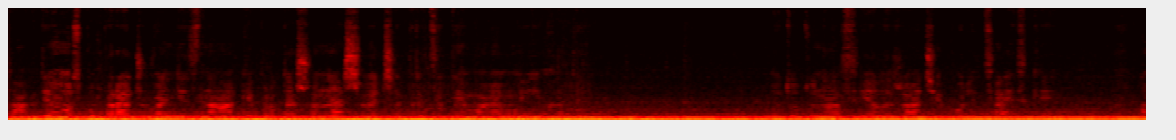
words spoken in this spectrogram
Так, дивимось попереджувальні знаки про те, що не швидше 30 маємо їхати. Бо тут у нас є лежачий поліцейський. Ну,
